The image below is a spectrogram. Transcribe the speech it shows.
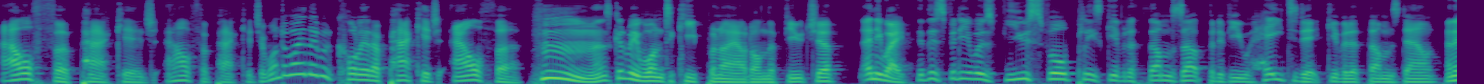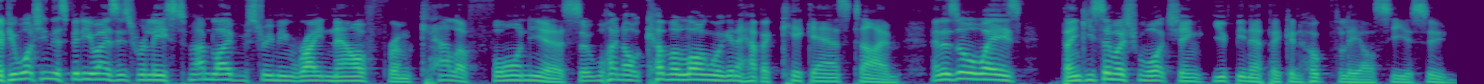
alpha package. Alpha package. I wonder why they would call it a package alpha. Hmm, that's going to be one to keep an eye out on the future. Anyway, if this video was useful, please give it a thumbs up. But if you hated it, give it a thumbs down. And if you're watching this video as it's released, I'm live streaming right now from California. So why not come along? We're going to have a kick ass time. And as always, thank you so much for watching. You've been epic, and hopefully I'll see you soon.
